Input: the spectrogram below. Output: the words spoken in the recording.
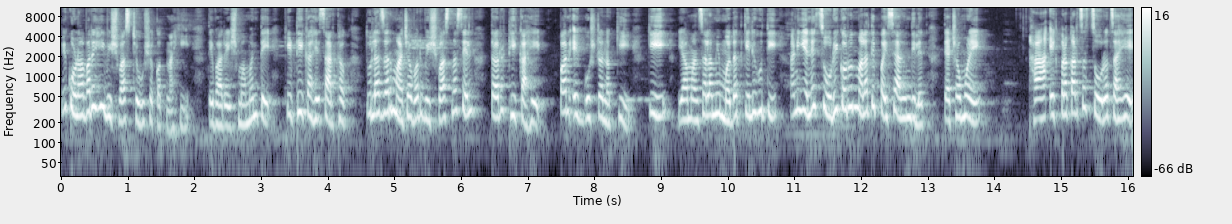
मी कोणावरही विश्वास ठेवू शकत नाही. तेव्हा रेश्मा म्हणते की ठीक आहे सार्थक तुला जर माझ्यावर विश्वास नसेल तर ठीक आहे. पण एक गोष्ट नक्की की या माणसाला मी मदत केली होती आणि याने चोरी करून मला ते पैसे आणून दिलेत. त्याच्यामुळे हा एक प्रकारचा चोरच आहे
